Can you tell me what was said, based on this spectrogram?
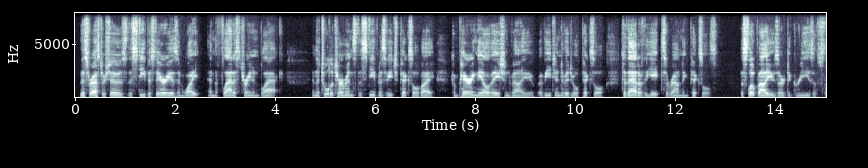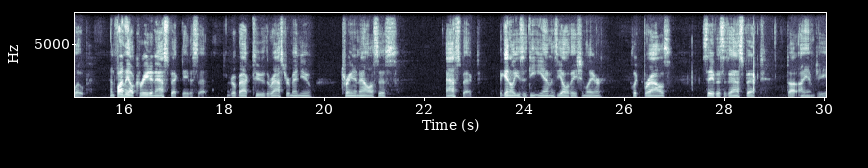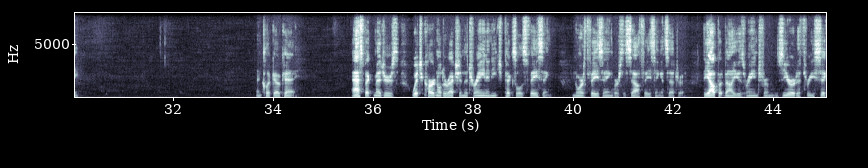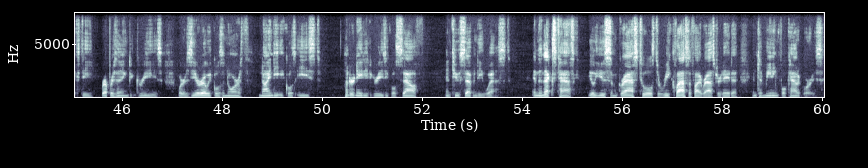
This raster shows the steepest areas in white and the flattest terrain in black. And the tool determines the steepness of each pixel by comparing the elevation value of each individual pixel to that of the eight surrounding pixels. The slope values are degrees of slope. And finally, I'll create an aspect data set. I'll go back to the raster menu, terrain analysis, aspect. Again, I'll use the DEM as the elevation layer. Click Browse. Save this as aspect.img. And click OK. Aspect measures which cardinal direction the terrain in each pixel is facing, north facing versus south facing, etc. The output values range from 0 to 360, representing degrees, where 0 equals north, 90 equals east, 180 degrees equals south, and 270 west. In the next task, you'll use some GRASS tools to reclassify raster data into meaningful categories.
